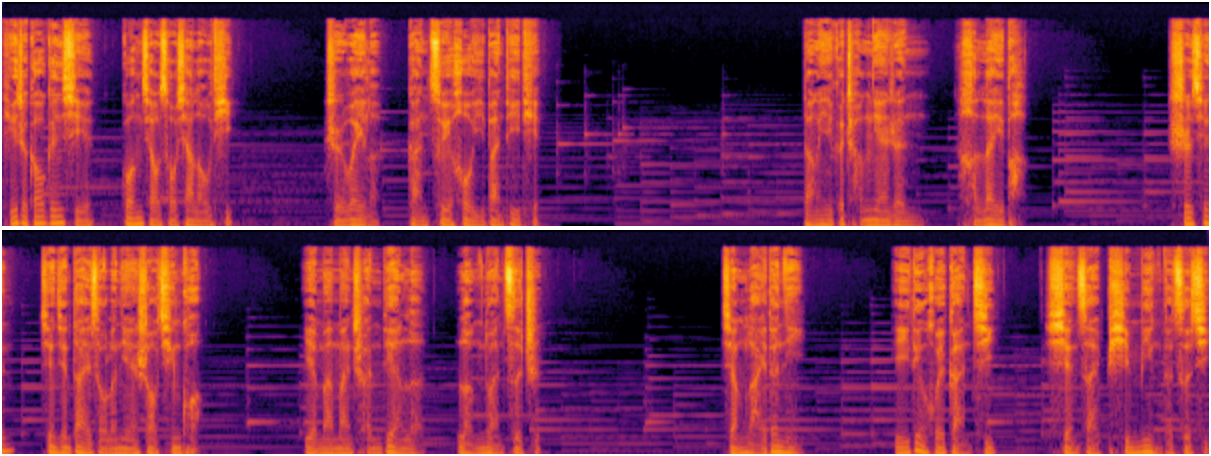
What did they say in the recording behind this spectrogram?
提着高跟鞋，光脚走下楼梯，只为了赶最后一班地铁。个成年人。很累吧？时间渐渐带走了年少轻狂，也慢慢沉淀了冷暖自知。将来的你，一定会感激现在拼命的自己。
